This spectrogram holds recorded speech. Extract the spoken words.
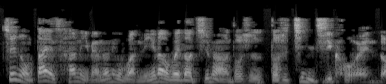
这种代餐里面的那个 vanilla 味道，基本上都是都是禁忌口味，你知道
